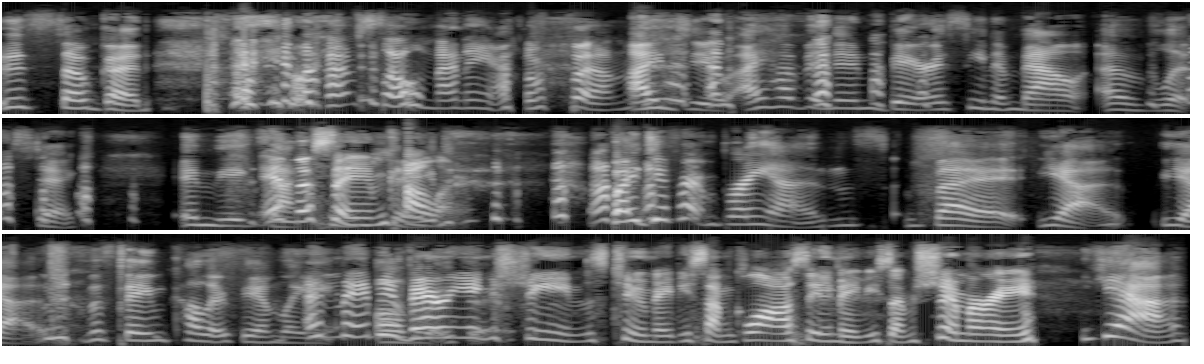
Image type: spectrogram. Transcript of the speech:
It is so good. you have so many of them. I do. I have an embarrassing amount of lipstick in the exact in the same shade. color. by different brands, but yeah, yeah, the same color family, And maybe all the way varying sheens too. Maybe some glossy, maybe some shimmery. Yeah,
